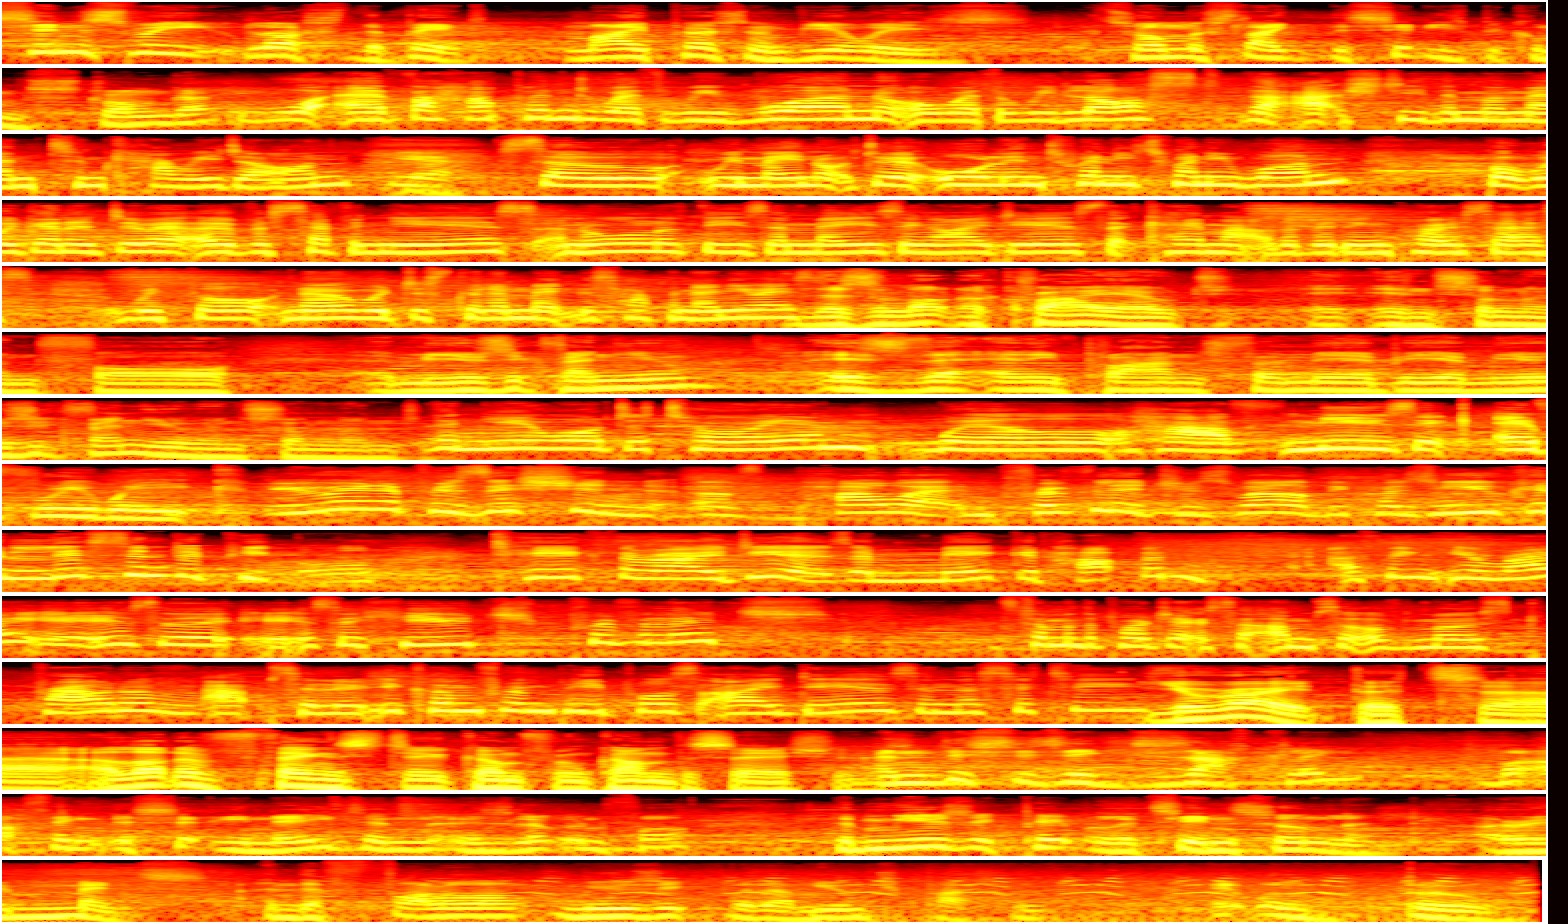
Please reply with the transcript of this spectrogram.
Since we lost the bid, my personal view is it's almost like the city's become stronger. Whatever happened, whether we won or whether we lost, that actually the momentum carried on. Yeah. So we may not do it all in 2021, but we're going to do it over seven years. And all of these amazing ideas that came out of the bidding process, we thought, no, we're just going to make this happen anyway. There's a lot of cry out in Sunderland for a music venue. Is there any plans for maybe a music venue in Sunderland? The new auditorium will have music every week. You're in a position of power and privilege as well because you can listen to people, take their ideas, and make it happen. I think you're right. It is a it is a huge privilege. Some of the projects that I'm sort of most proud of absolutely come from people's ideas in the city. You're right that uh, a lot of things do come from conversations. And this is exactly what I think the city needs and is looking for. The music people that's in Sunderland are immense and they follow music with a huge passion. It will boom.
